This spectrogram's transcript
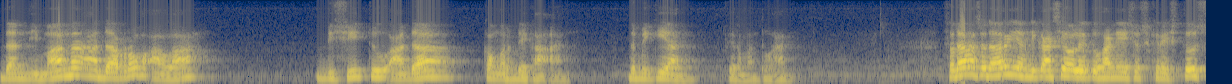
Dan di mana ada roh Allah, di situ ada kemerdekaan. Demikian firman Tuhan. Saudara-saudari yang dikasih oleh Tuhan Yesus Kristus,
